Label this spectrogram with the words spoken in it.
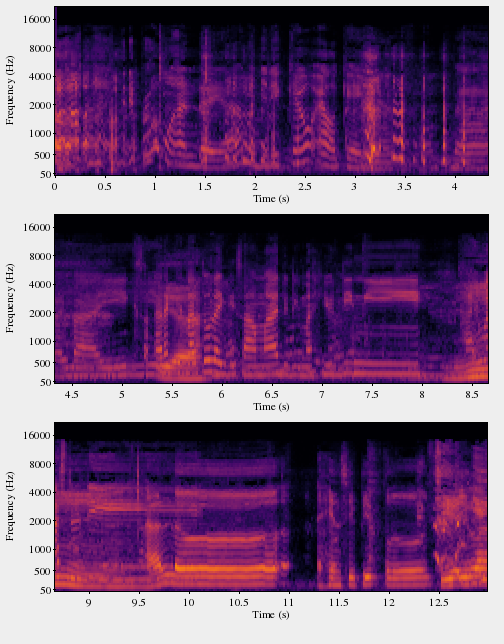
Jadi promo anda ya, mau jadi KOL kayaknya. Baik. Baik, sekarang Iya. kita tuh lagi sama Dudi Mahyudi nih. Hai Mas Hmm, Dudi. Halo. Handsy people, Cila,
